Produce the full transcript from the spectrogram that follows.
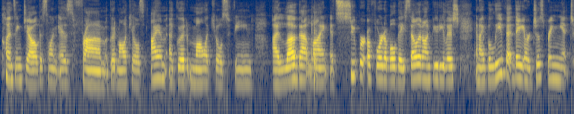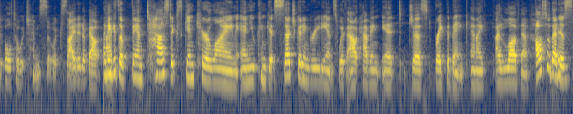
cleansing gel. This one is from good molecules. I am a good molecules fiend I love that line. It's super affordable. They sell it on Beautylish, and I believe that they are just bringing it to Ulta, which I'm so excited about. I think it's a fantastic skincare line, and you can get such good ingredients without having it just break the bank, and I, I love them. Also, that is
